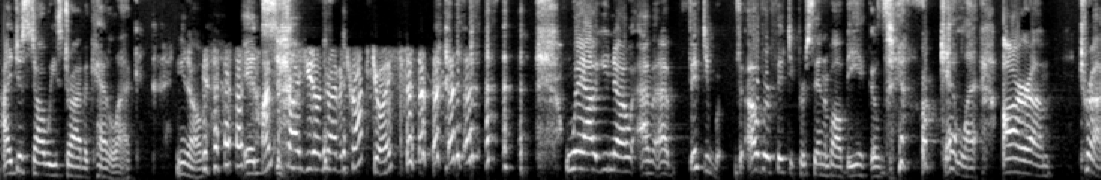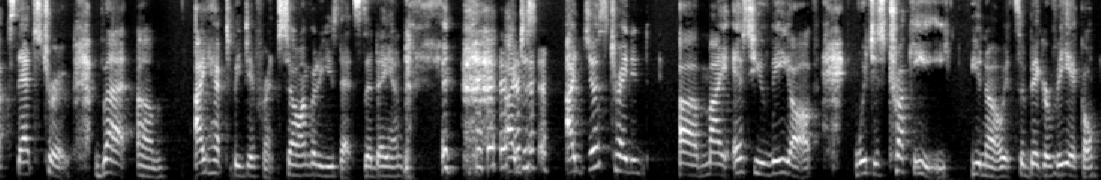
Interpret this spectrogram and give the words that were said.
I just always drive a Cadillac, you know. I'm surprised you don't drive a truck, Joyce. Well, you know, um, uh, fifty over fifty percent of all vehicles are Cadillac are um, trucks. That's true, but um, I have to be different, so I'm going to use that sedan. I just I just traded uh, my SUV off, which is Truckee. You know, it's a bigger vehicle,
